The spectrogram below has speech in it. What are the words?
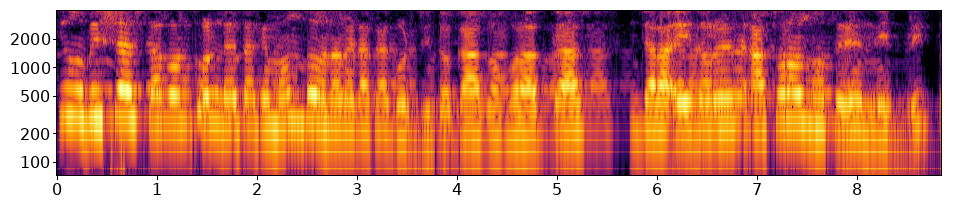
কেউ বিশ্বাস স্থাপন করলে তাকে মন্দ নামে ডাকা গর্জিত কাজ, অপরাধ কাজ। যারা এই ধরনের আচরণ হতে নিবৃত্ত,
